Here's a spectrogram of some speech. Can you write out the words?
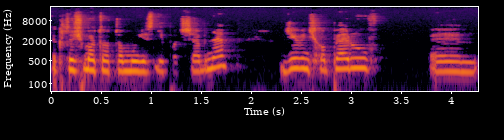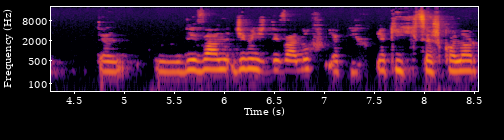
Jak ktoś ma to, to mu jest niepotrzebne. 9 hopperów, em, ten mm, dywan, 9 dywanów, jakich, jakich chcesz kolor,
